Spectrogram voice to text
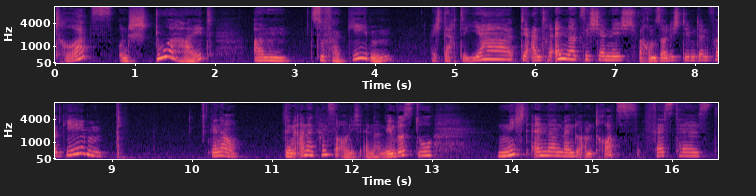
Trotz und Sturheit ähm, zu vergeben. Ich dachte, ja, der andere ändert sich ja nicht. Warum soll ich dem denn vergeben? Genau. Den anderen kannst du auch nicht ändern. Den wirst du nicht ändern, wenn du am Trotz festhältst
